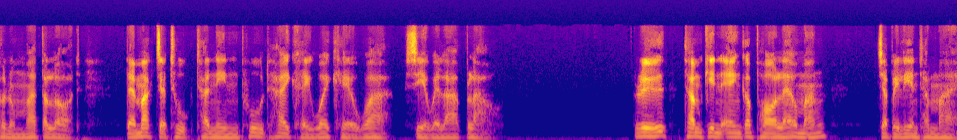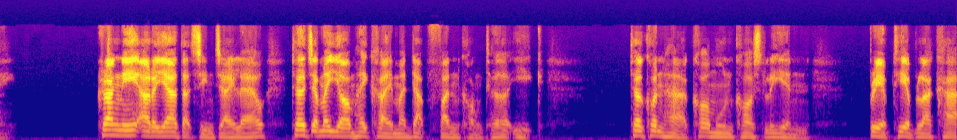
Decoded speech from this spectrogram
ขนมมาตลอด แต่มักจะถูกธนินพูดให้เคยไว้เคลว่าเสียเวลาเปล่า หรือทำกินเองก็พอแล้วมั้ง จะไปเรียนทำไม ครั้งนี้อารยาตัดสินใจแล้ว เธอจะไม่ยอมให้ใครมาดับฟันของเธออีก เธอค้นหาข้อมูลคอสเรียน เปรียบเทียบราคา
